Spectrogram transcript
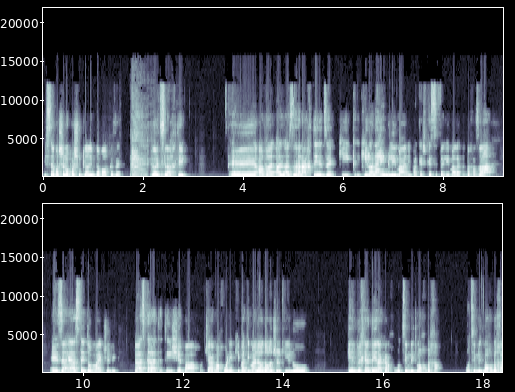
מסתבר שלא פשוט להרים דבר כזה, לא הצלחתי. אה, אבל אז ננחתי את זה, כי, כי לא נעים לי מה אני מבקש כסף אין לי מה לתת בחזרה, אה, זה היה ה-state of mind שלי. ואז קלטתי שבחודשיים האחרונים קיבלתי מלא הודעות של כאילו, גיל בחייאת דינק, אנחנו רוצים לתמוך בך, רוצים לתמוך בך.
